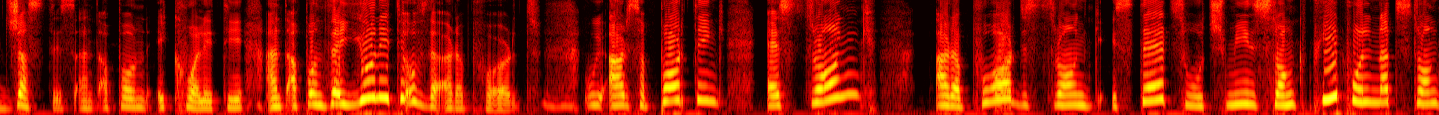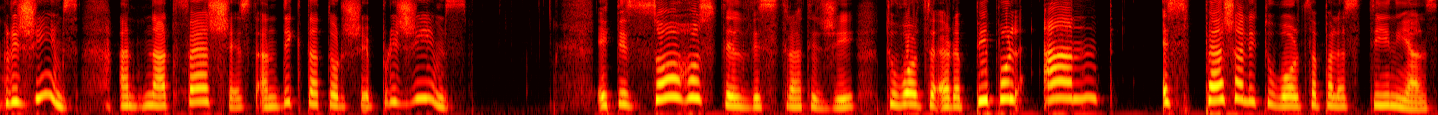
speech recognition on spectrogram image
justice and upon equality and upon the unity of the Arab world. Mm-hmm. We are supporting a strong Arab world, strong states, which means strong people, not strong regimes, and not fascist and dictatorship regimes. It is so hostile, this strategy, towards the Arab people and especially towards the Palestinians.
